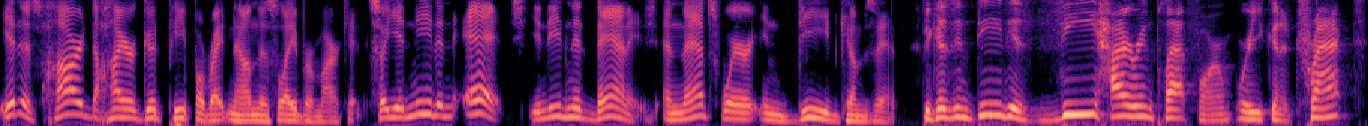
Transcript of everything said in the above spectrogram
it is hard to hire good people right now in this labor market. So you need an edge, you need an advantage, and that's where Indeed comes in. Because Indeed is the hiring platform where you can attract,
